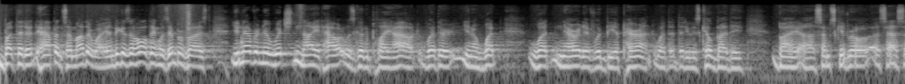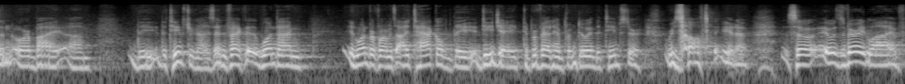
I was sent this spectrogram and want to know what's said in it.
but that it happened some other way. And because the whole thing was improvised, you never knew which night how it was going to play out, whether, you know, what, what narrative would be apparent, whether that he was killed by, the, by uh, some Skid Row assassin or by um, the, the Teamster guys. And in fact, one time, in one performance, I tackled the DJ to prevent him from doing the Teamster result, you know. So it was very live,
